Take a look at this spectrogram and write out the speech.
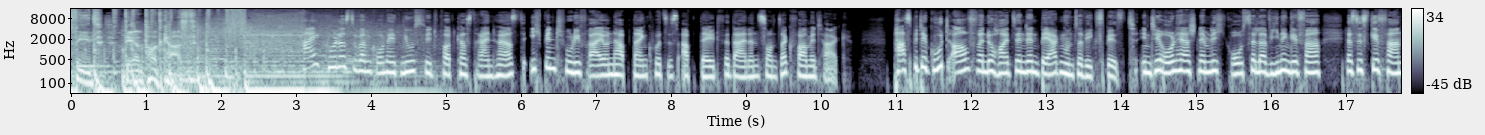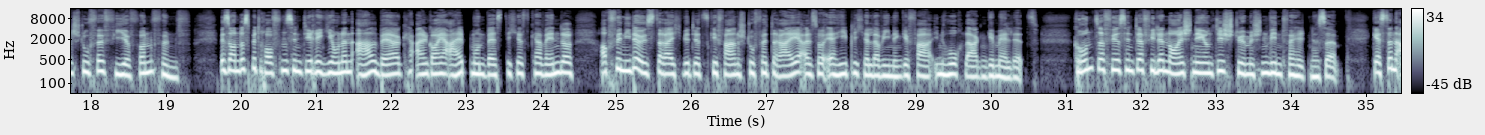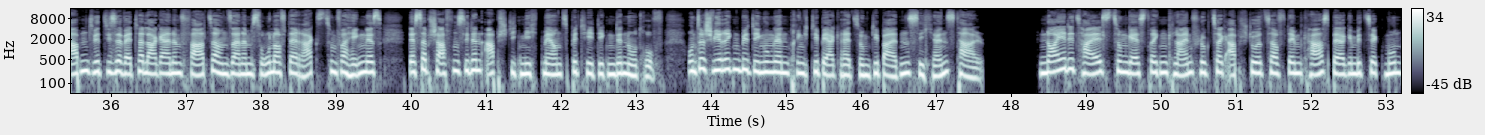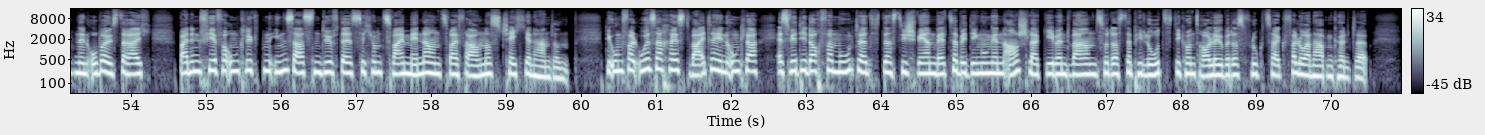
Newsfeed, der Podcast. Hi, cool, dass du beim Kronehit Newsfeed Podcast reinhörst. Ich bin Julie Frei und habe dein kurzes Update für deinen Sonntagvormittag. Pass bitte gut auf, wenn du heute in den Bergen unterwegs bist. In Tirol herrscht nämlich große Lawinengefahr. Das ist Gefahrenstufe 4 von 5. Besonders betroffen sind die Regionen Arlberg, Allgäuer Alpen und westliches Karwendel. Auch für Niederösterreich wird jetzt Gefahrenstufe 3, also erhebliche Lawinengefahr in Hochlagen gemeldet. Grund dafür sind der viele Neuschnee und die stürmischen Windverhältnisse. Gestern Abend wird diese Wetterlage einem Vater und seinem Sohn auf der Rax zum Verhängnis. Deshalb schaffen sie den Abstieg nicht mehr und betätigen den Notruf. Unter schwierigen Bedingungen bringt die Bergretzung die beiden sicher ins Tal. Neue Details zum gestrigen Kleinflugzeugabsturz auf dem Karsberg im Bezirk Munden in Oberösterreich. Bei den vier verunglückten Insassen dürfte es sich um zwei Männer und zwei Frauen aus Tschechien handeln. Die Unfallursache ist weiterhin unklar. Es wird jedoch vermutet, dass die schweren Wetterbedingungen ausschlaggebend waren, sodass der Pilot die Kontrolle über das Flugzeug verloren haben könnte.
